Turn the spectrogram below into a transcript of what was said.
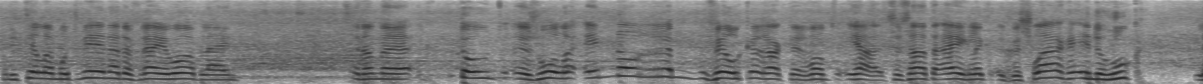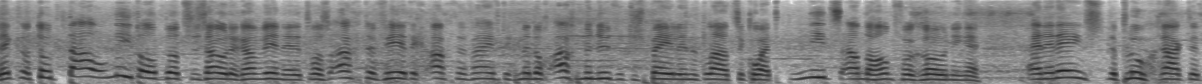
En die Tiller moet weer naar de vrije worplijn. En dan uh, toont Zwolle enorm veel karakter. Want ja, ze zaten eigenlijk geslagen in de hoek. Leek er totaal niet op dat ze zouden gaan winnen. Het was 48-58 met nog 8 minuten te spelen in het laatste kwart. Niets aan de hand voor Groningen. En ineens, de ploeg raakt het,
